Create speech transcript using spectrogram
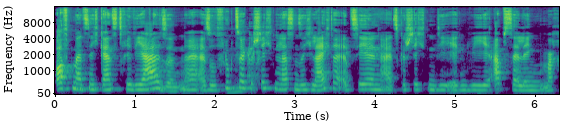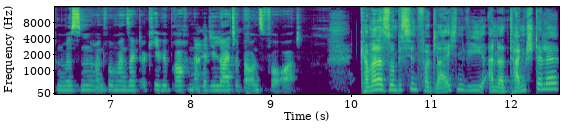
oftmals nicht ganz trivial sind. Ne? Also Flugzeuggeschichten lassen sich leichter erzählen als Geschichten, die irgendwie Upselling machen müssen und wo man sagt, okay, wir brauchen aber die Leute bei uns vor Ort. Kann man das so ein bisschen vergleichen wie an der Tankstelle?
